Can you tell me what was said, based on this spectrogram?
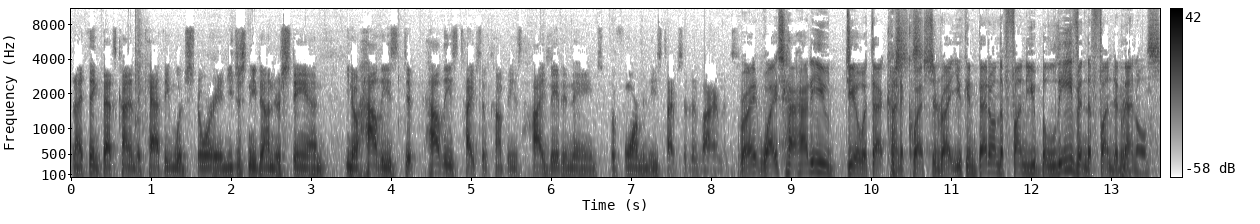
And I think that's kind of the Cathie Wood story. And you just need to understand, you know, how these dip, how these types of companies, high beta names, perform in these types of environments. Right, Weiss. How, how do you deal with that kind of question? Right, you can bet on the fund. You believe in the fundamentals.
